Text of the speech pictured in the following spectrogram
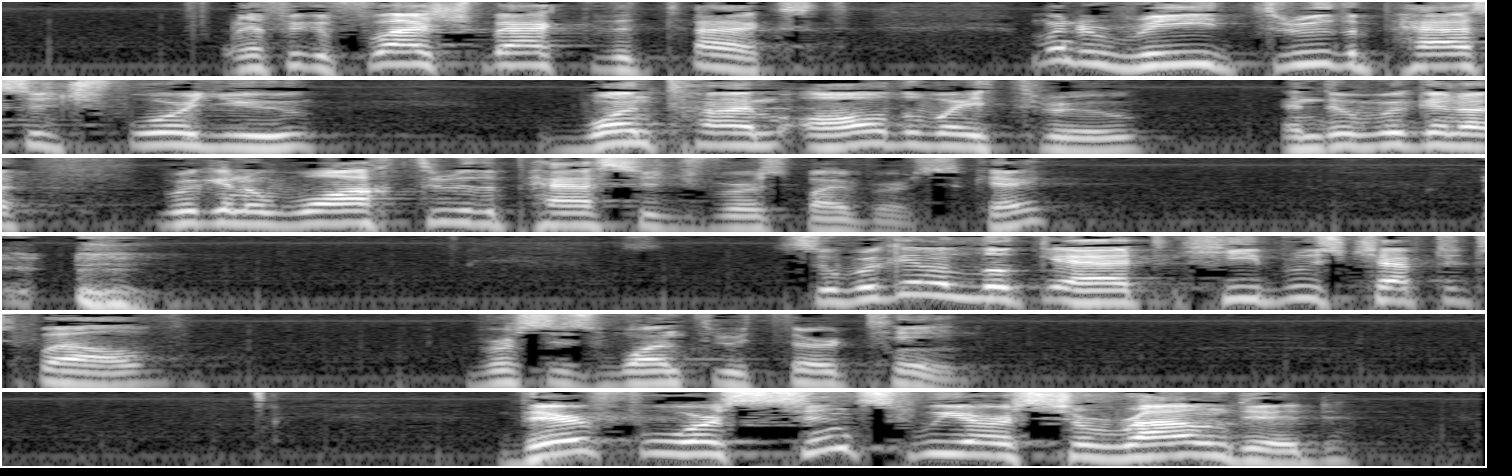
And if we could flash back to the text, I'm going to read through the passage for you one time all the way through, and then we're going to, we're going to walk through the passage verse by verse, okay? so we're going to look at Hebrews chapter 12, verses 1 through 13. Therefore, since we are surrounded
